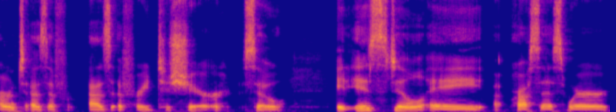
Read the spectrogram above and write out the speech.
aren't as af- as afraid to share. So it is still a, process where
